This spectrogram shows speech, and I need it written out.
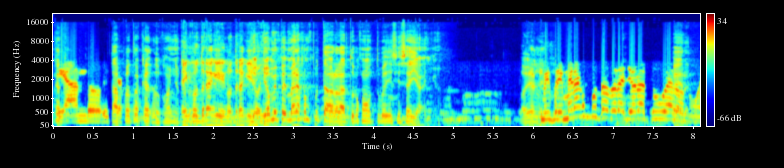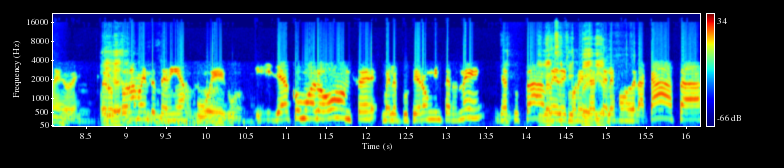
que tú- chateando. y te apuesto que- chateando. coño, pero- Encontré aquí, encontré aquí. yo, yo mi primera computadora la tuve cuando tuve 16 años. Oigan, Mi primera computadora yo la tuve a los Pero- 9, pero Oye, solamente tenía juegos. Y ya como a los 11 me le pusieron internet, ya tú sabes, de conectar el teléfono de la casa,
